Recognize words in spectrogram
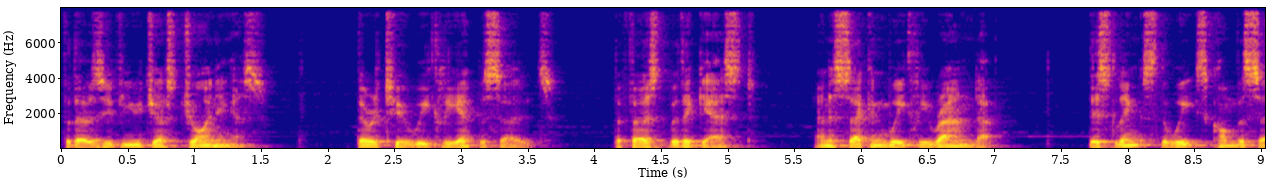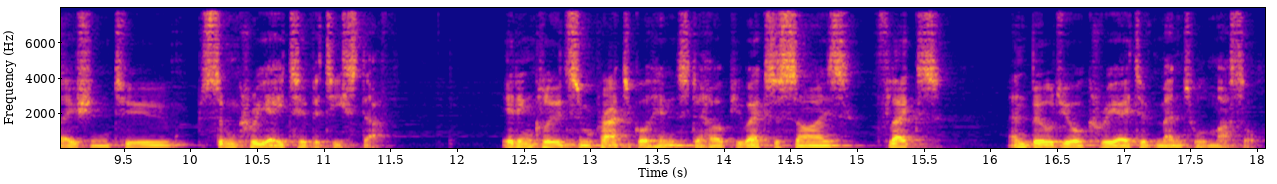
For those of you just joining us, there are two weekly episodes, the first with a guest and a second weekly roundup. This links the week's conversation to some creativity stuff. It includes some practical hints to help you exercise, flex, and build your creative mental muscle.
